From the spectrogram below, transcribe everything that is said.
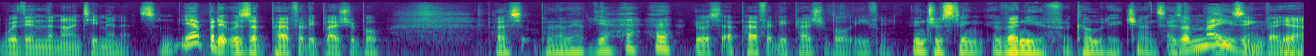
within the ninety minutes. And yeah, but it was a perfectly pleasurable. Pers- it was a perfectly pleasurable evening. Interesting venue for comedy, chance. It was an amazing venue. Yeah.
